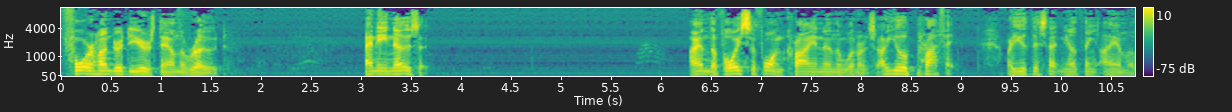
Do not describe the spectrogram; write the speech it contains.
400 years down the road. And he knows it. I am the voice of one crying in the wilderness. Are you a prophet? Are you this, that, and the other thing? I am a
